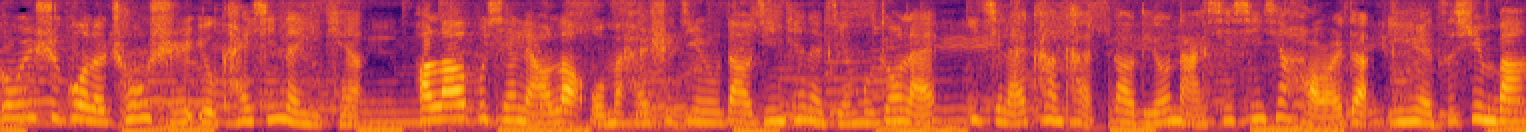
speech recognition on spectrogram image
可谓是过了充实又开心的一天。好了，不闲聊了，我们还是进入到今天的节目中来，一起来看看到底有哪些新鲜好玩的音乐资讯吧。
